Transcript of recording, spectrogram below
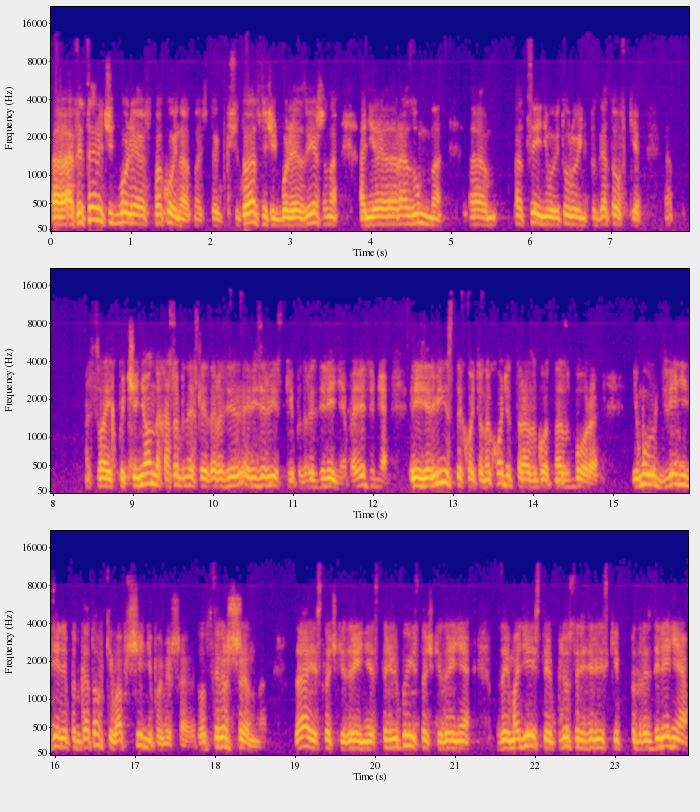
А офицеры чуть более спокойно относятся к ситуации, чуть более взвешенно. Они разумно э, оценивают уровень подготовки своих подчиненных, особенно если это резервистские подразделения. Поверьте мне, резервисты, хоть он и ходит раз в год на сборы, ему две недели подготовки вообще не помешают. Вот совершенно. Да, и с точки зрения стрельбы, и с точки зрения взаимодействия, плюс резервистские подразделения,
